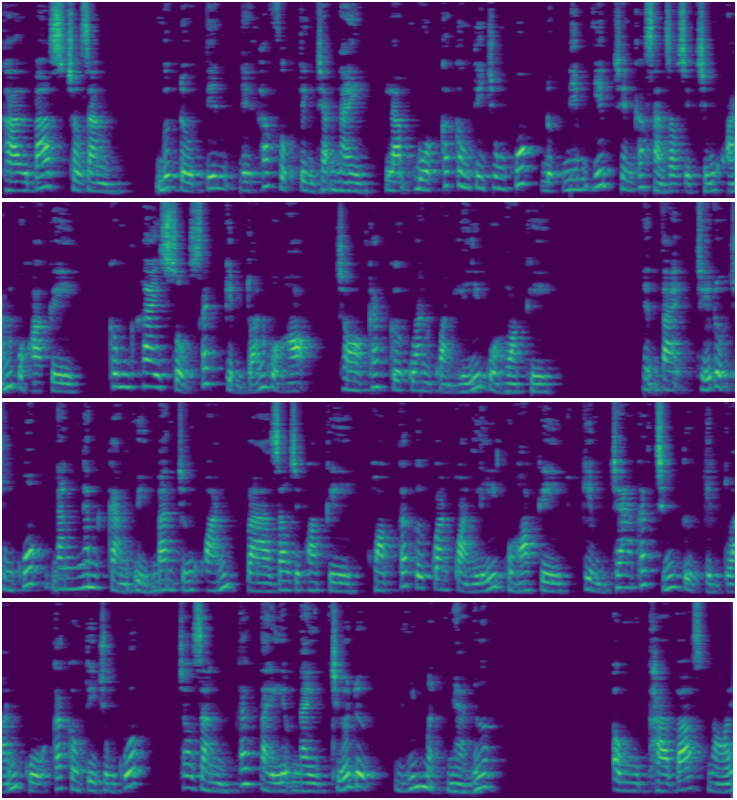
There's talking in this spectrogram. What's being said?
Karl Bass cho rằng bước đầu tiên để khắc phục tình trạng này là buộc các công ty Trung Quốc được niêm yết trên các sàn giao dịch chứng khoán của Hoa Kỳ, công khai sổ sách kiểm toán của họ cho các cơ quan quản lý của Hoa Kỳ. Hiện tại, chế độ Trung Quốc đang ngăn cản Ủy ban chứng khoán và giao dịch Hoa Kỳ hoặc các cơ quan quản lý của Hoa Kỳ kiểm tra các chứng từ kiểm toán của các công ty Trung Quốc, cho rằng các tài liệu này chứa đựng bí mật nhà nước. Ông Kavas nói,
